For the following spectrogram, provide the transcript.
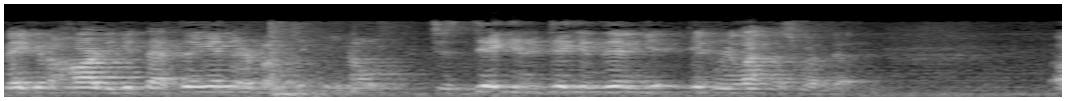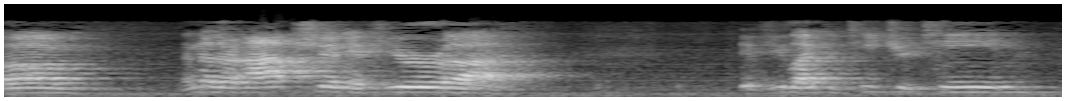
making it hard to get that thing in there, but you know, just digging and digging, and get, getting relentless with it. Um, another option, if you're uh, if you like to teach your team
